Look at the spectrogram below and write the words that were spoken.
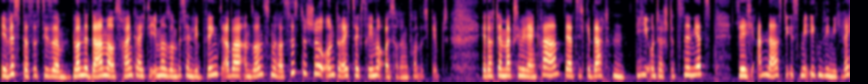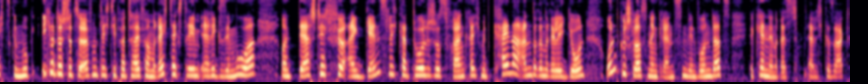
Ihr wisst, das ist diese blonde Dame aus Frankreich, die immer so ein bisschen lieb winkt, aber ansonsten rassistische und rechtsextreme Äußerungen von sich gibt. Ja, doch der Maximilian Krah, der hat sich gedacht, hm, die unterstützen den jetzt, sehe ich anders, die ist mir irgendwie nicht rechts genug. Ich unterstütze öffentlich die Partei vom rechtsextremen Eric Zemmour und der steht für ein gänzlich katholisches Frankreich mit keiner anderen Religion und geschlossenen Grenzen. Wen wundert's? Wir kennen den Rest, ehrlich gesagt.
